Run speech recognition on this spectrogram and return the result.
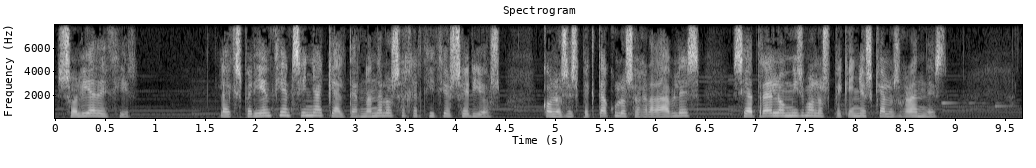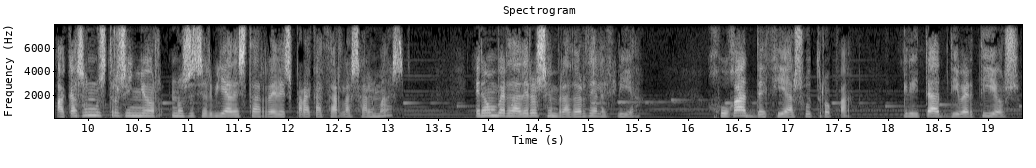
Solía decir, La experiencia enseña que alternando los ejercicios serios con los espectáculos agradables, se atrae lo mismo a los pequeños que a los grandes. ¿Acaso nuestro Señor no se servía de estas redes para cazar las almas? Era un verdadero sembrador de alegría. Jugad, decía a su tropa, gritad, divertíos.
